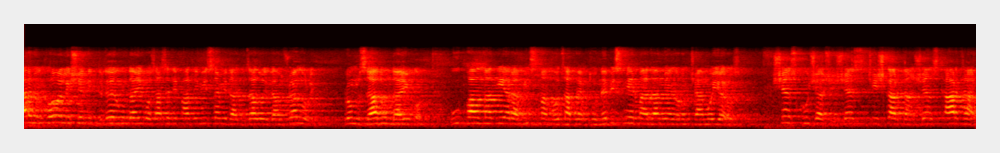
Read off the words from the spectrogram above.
არამედ ყოველი შენი დღე უნდა იყოს ასეთი პატივისცემი და გზალული გამშვალული რომ მზად უნდა იყოს. უფალმა კი არა მისმა მოწაფემ თუ ნებისმიერმა ადამიანმა რომ ჩამოიაროს შენს ქუჩაში, შენს ჭიშკართან, შენს კართან,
